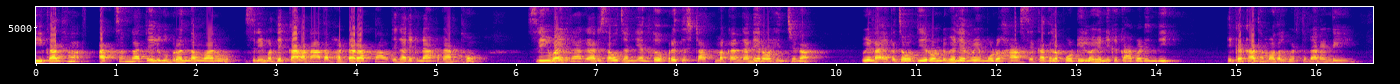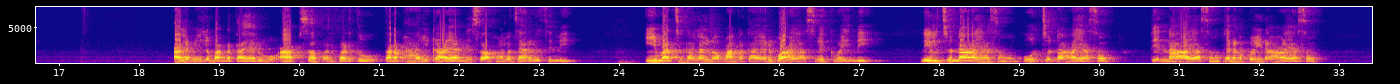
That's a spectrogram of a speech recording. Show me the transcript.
ఈ కథ అచ్చంగా తెలుగు బృందం వారు శ్రీమతి కలనాథ భట్ట రత్నావతి గారి జ్ఞాపకార్థం శ్రీ వైరా గారి సౌజన్యంతో ప్రతిష్టాత్మకంగా నిర్వహించిన వినాయక చవితి రెండు వేల ఇరవై మూడు హాస్య కథల పోటీలో ఎన్నిక కాబడింది. ఇక కథ మొదలు పెడుతున్నానండి. అలమేలు మంగతాయారు ఆపు సోఫాలు పడుతూ తన భారీ కాయాన్ని సోఫాలో చేరవేసింది ఈ మధ్యకాలంలో మంగతాయారుకు ఆయాసం ఎక్కువైంది. నిల్చున్న ఆయాసం కూర్చున్న ఆయాసం తిన్న ఆయాసం తినకపోయినా ఆయాసం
